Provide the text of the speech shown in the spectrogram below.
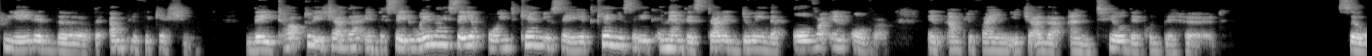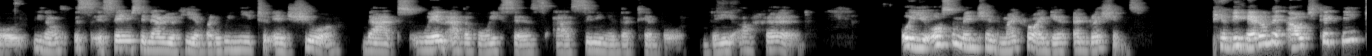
created the, the amplification. They talked to each other and they said, When I say a point, can you say it? Can you say it? And then they started doing that over and over and amplifying each other until they could be heard. So, you know, it's the same scenario here, but we need to ensure that when other voices are sitting at the table, they are heard. Oh, you also mentioned microaggressions. Have you heard of the ouch technique?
